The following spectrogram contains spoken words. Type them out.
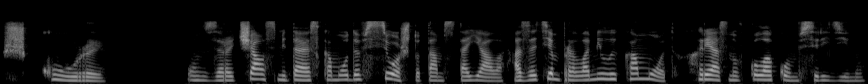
«Шкуры!» Он зарычал, сметая с комода все, что там стояло, а затем проломил и комод, хряснув кулаком в середину.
